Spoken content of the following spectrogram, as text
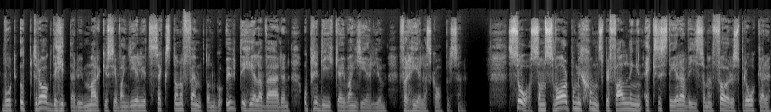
Vårt uppdrag det hittar du i Marcus evangeliet 16 och 15. Gå ut i hela världen och predika evangelium för hela skapelsen. Så som svar på missionsbefallningen existerar vi som en förespråkare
